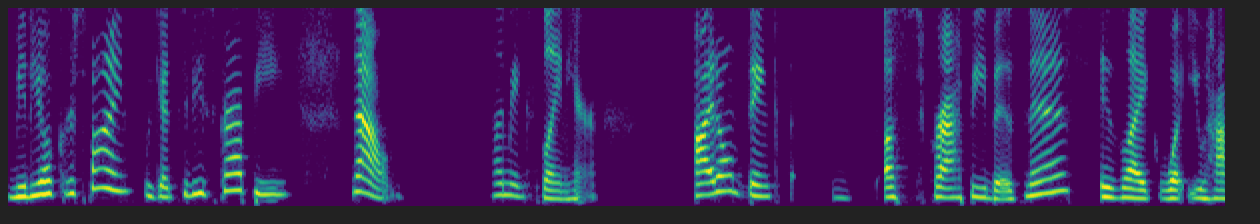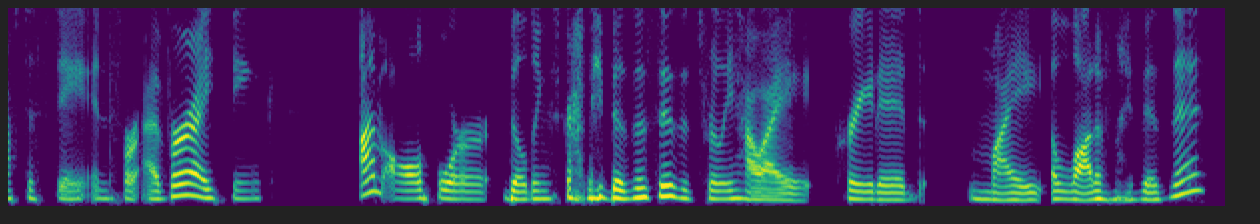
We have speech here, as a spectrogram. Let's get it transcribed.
mediocre is fine. We get to be scrappy. Now, let me explain here. I don't think a scrappy business is like what you have to stay in forever. I think I'm all for building scrappy businesses. It's really how I created my a lot of my business.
